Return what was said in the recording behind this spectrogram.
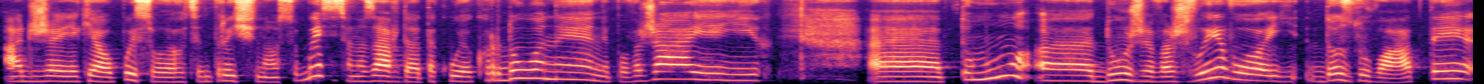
адже, як я описувала, егоцентрична особистість, вона завжди атакує кордони, не поважає їх. Е, Тому е, дуже важливо дозувати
